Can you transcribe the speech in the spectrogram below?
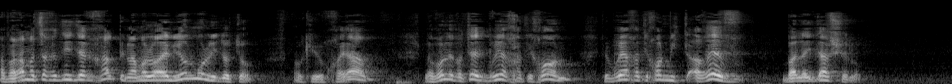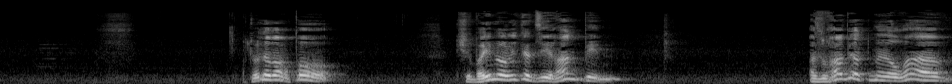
אבל למה צריך את ני דרך אנפין? למה לא העליון מוליד אותו? או כי הוא חייב לבוא לבטא את בריח התיכון, ובריח התיכון מתערב בלידה שלו. אותו דבר פה, כשבאים להוליד את זעיר אנפין, אז הוא חייב להיות מעורב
